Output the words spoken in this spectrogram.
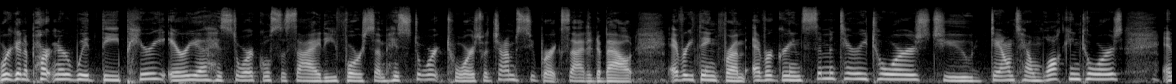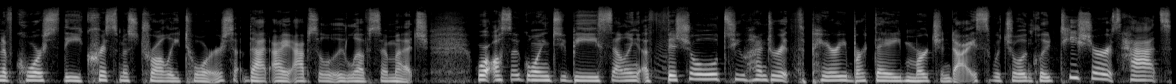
We're going to partner with the Perry Area Historical Society for some historic tours, which I'm super excited about. Everything from evergreen cemetery tours to downtown walking tours, and of course, the Christmas trolley tours that I absolutely love so much. We're also going to be selling official 200th Perry birthday merchandise, which will include t shirts, hats,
